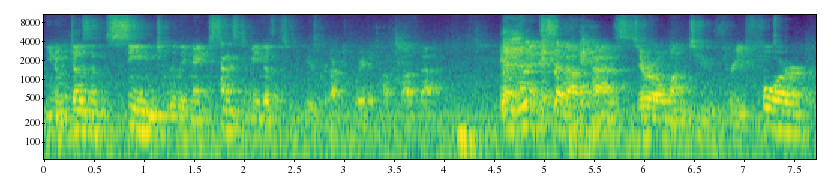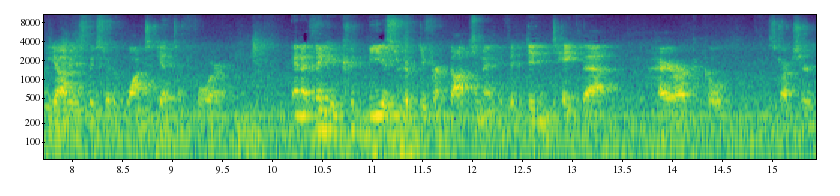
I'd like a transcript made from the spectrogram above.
you know, doesn't seem to really make sense to me. Doesn't seem to be a productive way to talk about that. And then it's set up as 0, 1, 2, 3, 4. We obviously sort of want to get to 4. And I think it could be a sort of different document if it didn't take that hierarchical structure.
